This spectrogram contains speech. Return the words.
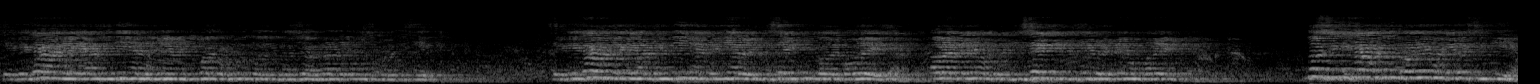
Se quejaban de que Argentina tenía 24 puntos de inflación, ahora tenemos 57. Se quejaban de que la Argentina tenía 26 puntos de pobreza, ahora tenemos 36 y diciembre tenemos 40. No se quejaban de un problema que no existía.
